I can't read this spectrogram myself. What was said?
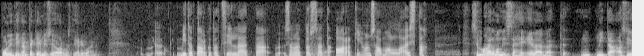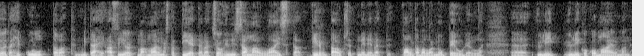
politiikan tekemiseen on varmasti erilainen. Mitä tarkoitat sillä, että sanoit tuossa, että arki on samanlaista? Se maailma, missä he elävät, mitä asioita he kuluttavat, mitä he asio- ma- maailmasta tietävät, se on hyvin samanlaista. Virtaukset menevät valtavalla nopeudella äh, yli, yli koko maailman.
